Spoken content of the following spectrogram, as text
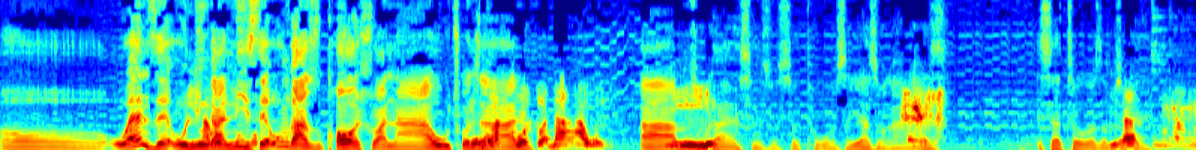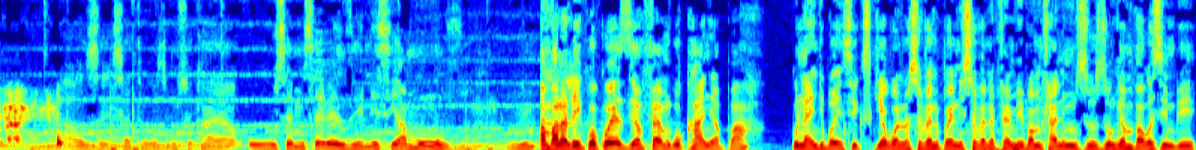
oh wenze ulinganise ungazikhohlwa nawe utsho njalo. Ungakhohlwa nawe. Ah Iye. msekhaya siyazwa siyathokoza iyazwakala yazi. Siyathokoza awuze siyathokoza umsekhaya usemsebenzini siyamuzwa Hmm? hamba likokwezi FM kukhanya ba ku-90.6 kuya kwa-7.7 FM iba mhlani mzuzu ngemva kwesimbi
